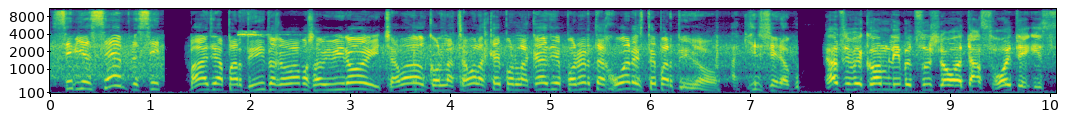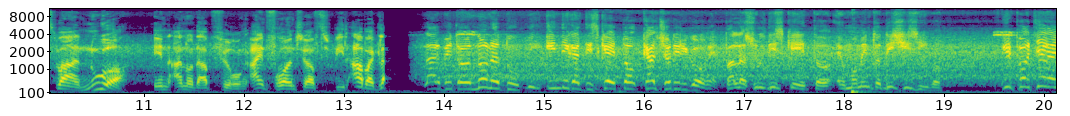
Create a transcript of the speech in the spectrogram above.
c'est bien simple, c'est... Vaya partidito que vamos a vivir hoy, chaval, con las chavalas que hay por la calle, ponerte a jugar este partido. ¿A quién se le ocurre? Herzlich willkommen, liebe Zuschauer. Das heute ist zwar nur in An- und Abführung ein Freundschaftsspiel, aber gleich. L'arbitro non ha dubbi, indica il dischetto, calcio di rigore. Palla sul dischetto, è un momento decisivo. Il portiere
